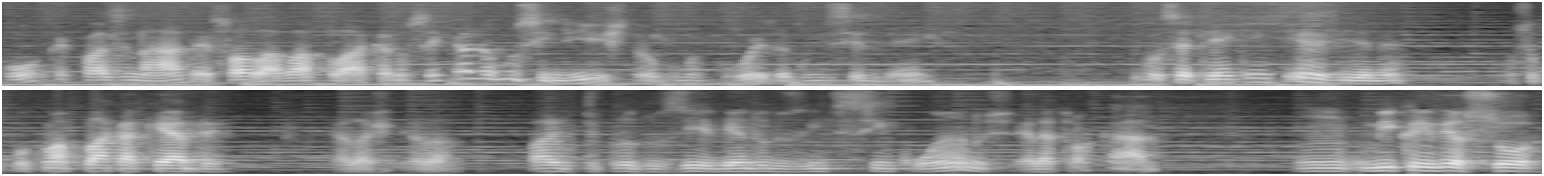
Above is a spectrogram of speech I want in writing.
pouco, é quase nada, é só lavar a placa, a não sei que haja algum sinistro, alguma coisa, algum incidente. E você tem que intervir, né? Vamos supor que uma placa quebre, ela, ela para de produzir dentro dos 25 anos, ela é trocada. Um, um microinversor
